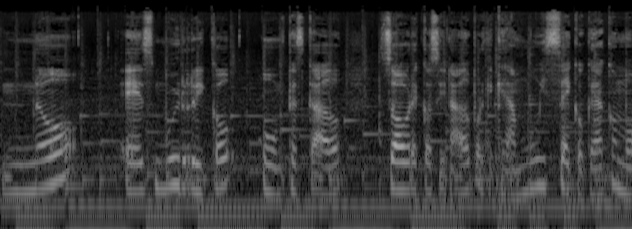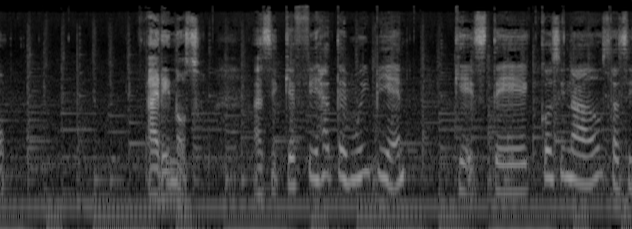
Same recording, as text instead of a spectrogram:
no es muy rico un pescado sobrecocinado porque queda muy seco, queda como arenoso. Así que fíjate muy bien que esté cocinado así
